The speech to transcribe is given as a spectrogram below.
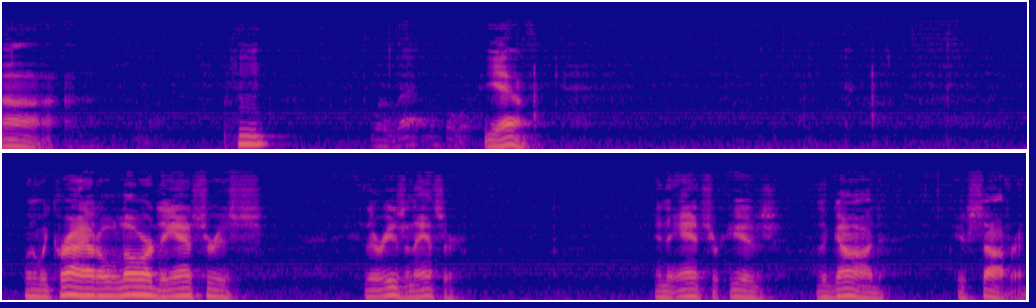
Uh, hmm. Yeah. When we cry out, Oh Lord, the answer is there is an answer. And the answer is the God is sovereign.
